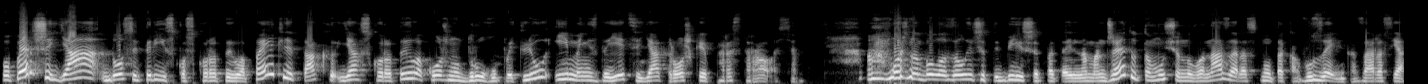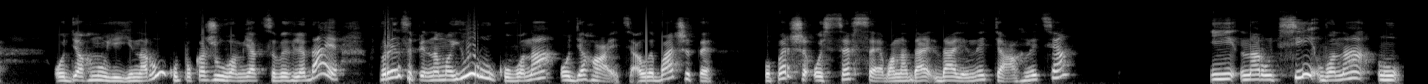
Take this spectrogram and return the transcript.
По-перше, я досить різко скоротила петлі, так я скоротила кожну другу петлю, і мені здається, я трошки перестаралася. Можна було залишити більше петель на манжету, тому що ну, вона зараз ну, така вузенька. Зараз я одягну її на руку, покажу вам, як це виглядає. В принципі, на мою руку вона одягається. Але бачите, по-перше, ось це все. Вона далі не тягнеться. І на руці вона ну,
